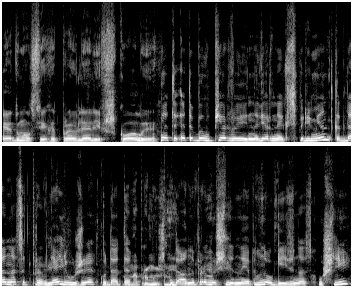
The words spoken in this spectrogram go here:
Я думал, всех отправляли в школы. Это, это был первый, наверное, эксперимент, когда нас отправляли уже куда-то... На промышленные Да, на промышленные. Многие из нас ушли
